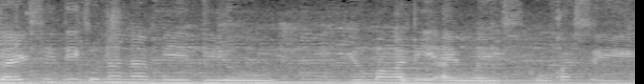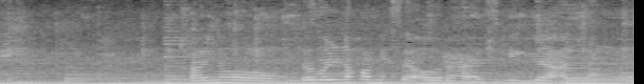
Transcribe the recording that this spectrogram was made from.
guys, hindi ko na na-video yung mga DIYs ko kasi ano, gawal na kami sa oras, biglaan lang no.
